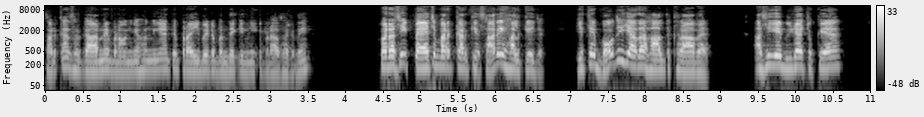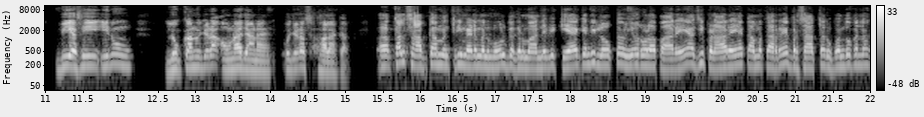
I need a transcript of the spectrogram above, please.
ਸੜਕਾਂ ਸਰਕਾਰ ਨੇ ਬਣਾਉਣੀਆਂ ਹੁੰਦੀਆਂ ਤੇ ਪ੍ਰਾਈਵੇਟ ਬੰਦੇ ਕਿੰਨੀ ਕੁ ਬਣਾ ਸਕਦੇ। ਪਰ ਅਸੀਂ ਪੈਚ ਵਰਕ ਕਰਕੇ ਸਾਰੇ ਹਲਕੇ 'ਚ ਜਿੱਥੇ ਬਹੁਤ ਹੀ ਜ਼ਿਆਦਾ ਹਾਲਤ ਖਰਾਬ ਹੈ ਅਸੀਂ ਇਹ ਵੀੜਾ ਚੁੱਕਿਆ ਵੀ ਅਸੀਂ ਇਹਨੂੰ ਲੋਕਾਂ ਨੂੰ ਜਿਹੜਾ ਆਉਣਾ ਜਾਣਾ ਉਹ ਜਿਹੜਾ ਸੁਖਾਲਾ ਕਰ ਕੱਲ ਸਾਬਕਾ ਮੰਤਰੀ ਮੈਡਮ ਅਨਮੋਲ ਗਗਨਮਾਨ ਨੇ ਵੀ ਕਿਹਾ ਕਹਿੰਦੀ ਲੋਕ ਤਾਂ ਉਈਓ ਰੋਲਾ ਪਾ ਰਹੇ ਆ ਅਸੀਂ ਬਣਾ ਰਹੇ ਆ ਕੰਮ ਕਰ ਰਹੇ ਆ ਬਰਸਾਤ ਤਾਂ ਰੁਕਣ ਦੋ ਪਹਿਲਾਂ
